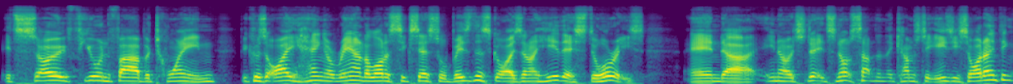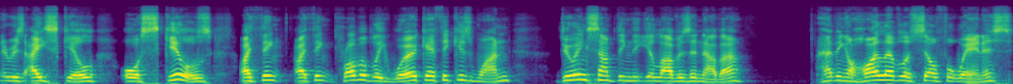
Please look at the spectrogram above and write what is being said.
it's so few and far between because I hang around a lot of successful business guys and I hear their stories and uh, you know it's it's not something that comes too easy. So I don't think there is a skill or skills. I think I think probably work ethic is one, doing something that you love is another, having a high level of self awareness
